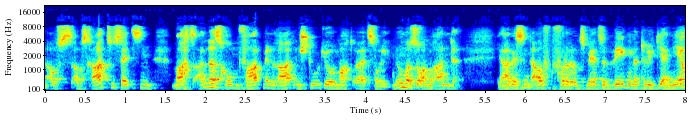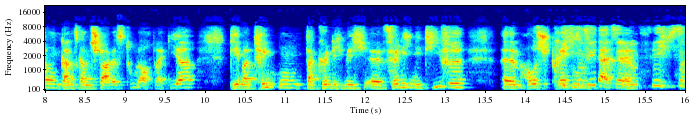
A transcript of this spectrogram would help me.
aufs, aufs Rad zu setzen. Macht es andersrum, fahrt mit dem Rad ins Studio, macht euer Zeug. Nur mal so am Rande. Ja, wir sind aufgefordert, uns mehr zu bewegen. Natürlich die Ernährung, ganz, ganz starkes Tool auch bei dir. Thema Trinken, da könnte ich mich äh, völlig in die Tiefe ähm, aussprechen. Nicht so viel erzählen. Ähm, nicht, so.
